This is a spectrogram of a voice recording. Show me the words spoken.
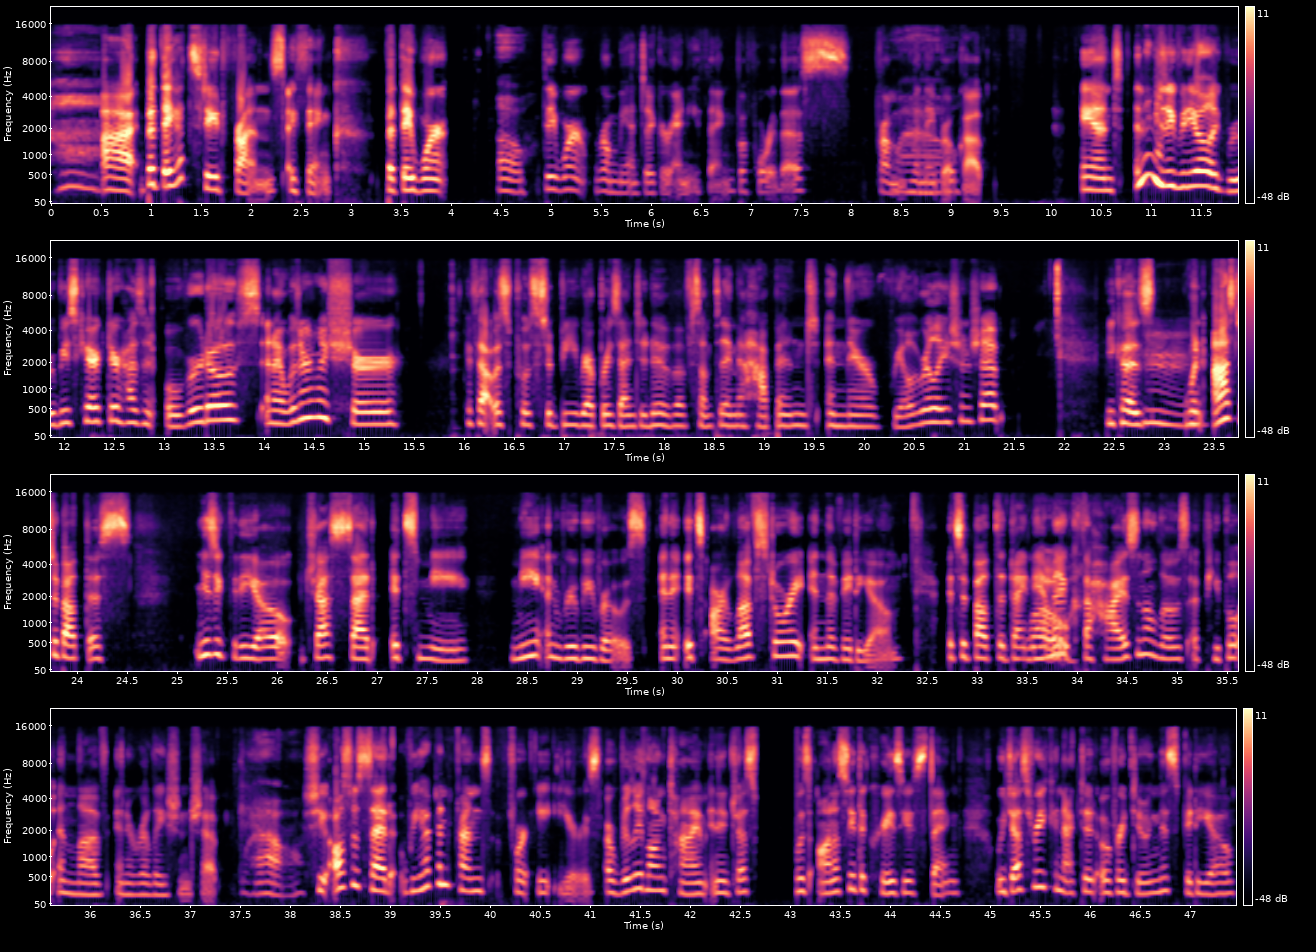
Uh, but they had stayed friends, I think. But they weren't Oh. they weren't romantic or anything before this from when they broke up. And in the music video, like Ruby's character has an overdose, and I wasn't really sure if that was supposed to be representative of something that happened in their real relationship. Because Hmm. when asked about this music video, Jess said, It's me, me and Ruby Rose, and it's our love story in the video. It's about the dynamic, Whoa. the highs and the lows of people in love in a relationship. Wow. She also said, We have been friends for eight years, a really long time, and it just was honestly the craziest thing. We just reconnected over doing this video.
